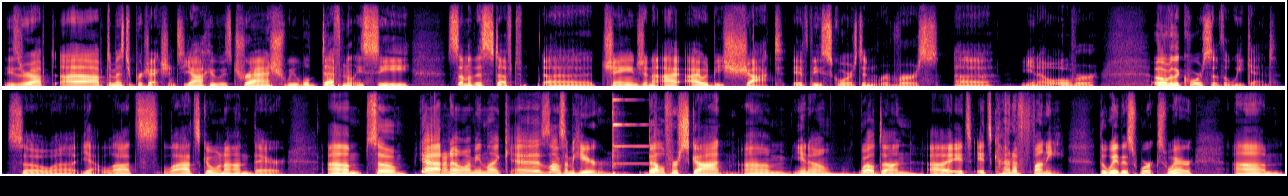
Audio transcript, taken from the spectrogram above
these are op- uh, optimistic projections. Yahoo is trash. We will definitely see some of this stuff uh, change. And I, I would be shocked if these scores didn't reverse, you know, over over the course of the weekend. So uh, yeah, lots lots going on there. Um, so yeah, I don't know. I mean, like as long as I'm here, bell for Scott. Um, you know, well done. Uh, it's it's kind of funny the way this works, where um,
